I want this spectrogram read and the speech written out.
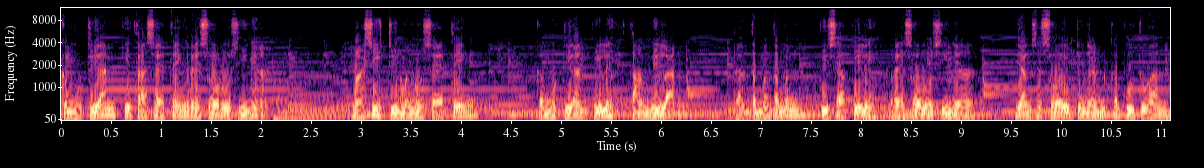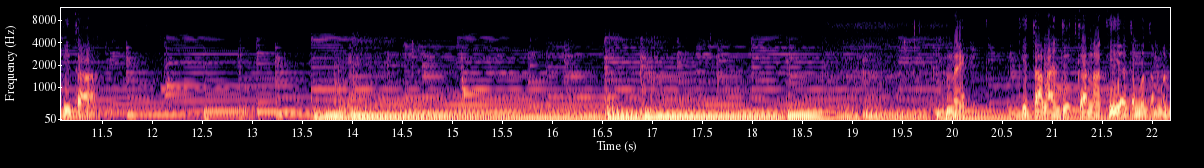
Kemudian kita setting resolusinya. Masih di menu setting kemudian pilih tampilan dan teman-teman bisa pilih resolusinya yang sesuai dengan kebutuhan kita. Next, kita lanjutkan lagi ya teman-teman.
